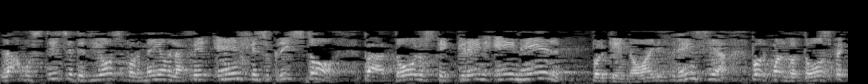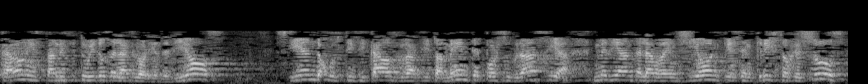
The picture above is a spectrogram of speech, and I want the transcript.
La justicia de Dios por medio de la fe en Jesucristo, para todos los que creen en Él, porque no hay diferencia, por cuando todos pecaron y están instituidos de la gloria de Dios siendo justificados gratuitamente por su gracia, mediante la redención que es en Cristo Jesús,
